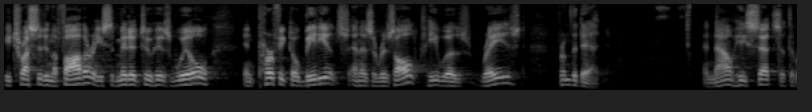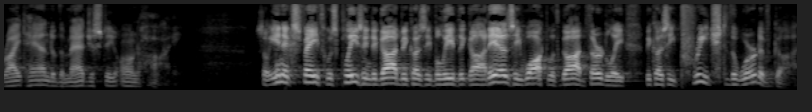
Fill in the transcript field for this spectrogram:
He trusted in the Father, he submitted to his will in perfect obedience, and as a result, he was raised from the dead. And now he sits at the right hand of the majesty on high. So Enoch's faith was pleasing to God because he believed that God is. He walked with God, thirdly, because he preached the word of God.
